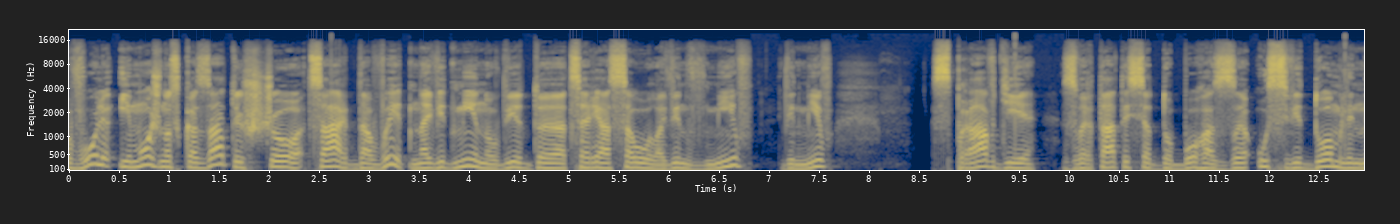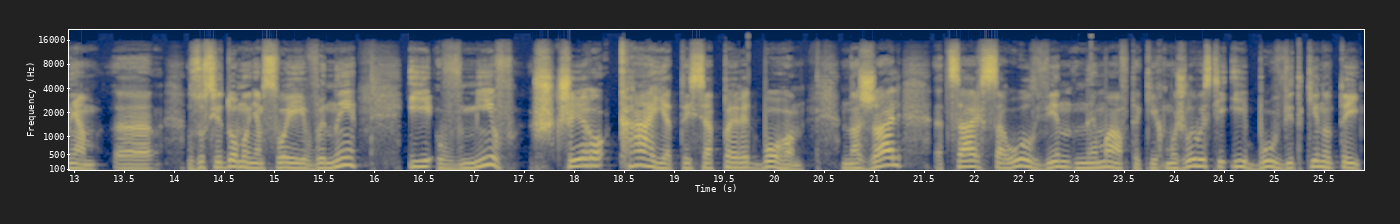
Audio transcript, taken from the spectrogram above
волю. І можна сказати, що цар Давид, на відміну від е, царя Саула, він вмів, він мів справді звертатися до Бога з усвідомленням, е, з усвідомленням своєї вини і вмів щиро каятися перед Богом. На жаль, цар Саул він не мав таких можливостей і був відкинутий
